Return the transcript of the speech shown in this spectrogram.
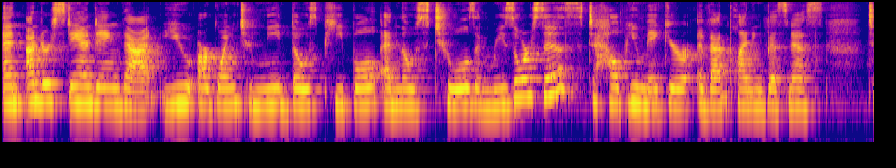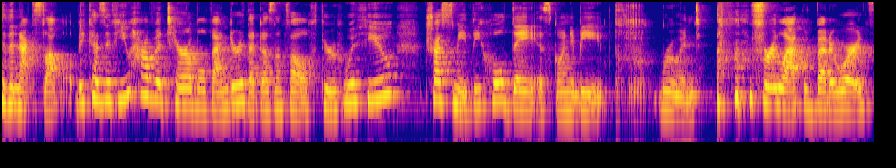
And understanding that you are going to need those people and those tools and resources to help you make your event planning business to the next level. Because if you have a terrible vendor that doesn't follow through with you, trust me, the whole day is going to be ruined, for lack of better words.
